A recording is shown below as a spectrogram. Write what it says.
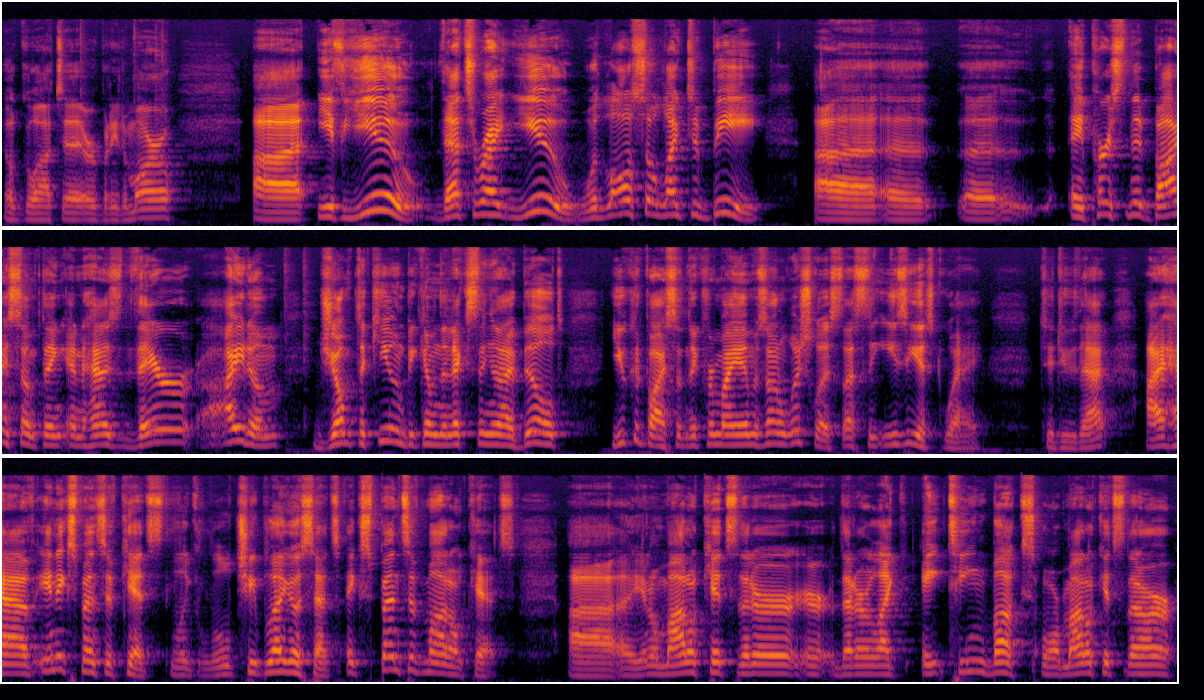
It'll go out to everybody tomorrow. Uh, if you, that's right, you would also like to be uh, uh, uh, a person that buys something and has their item jump the queue and become the next thing that I build, you could buy something from my Amazon wish list. That's the easiest way to do that. I have inexpensive kits, like little cheap Lego sets, expensive model kits uh, you know, model kits that are er, that are like 18 bucks or model kits that are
